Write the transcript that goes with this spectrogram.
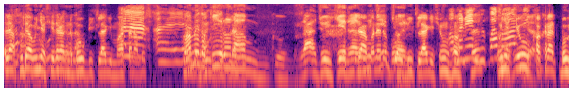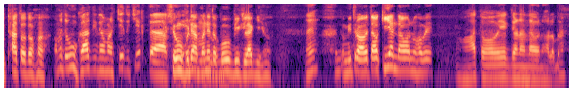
એટલે આ બુડા અહીંયા સીધા ને બહુ બીક લાગી માતાના બસ. અમે તો કેરો ના આમ રાહ જોઈ કેર મને તો બહુ બીક લાગી. શું અહીંયા કેવું ખખરાટ બહુ થતો તો હા? અમે તો હું ખાતી તો હમણાં ચેતું ચેક શું ફૂડા મને તો બહુ બીક લાગી હા. હે? તો મિત્રો હવે તો કિયાન દાવાનું હવે? હા તો હવે એક જણા દાવાનું હાલો બરાબર.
